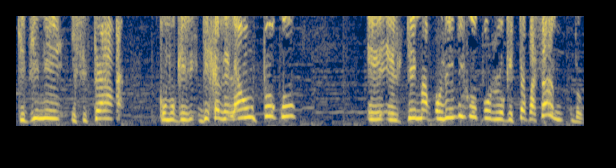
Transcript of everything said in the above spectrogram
que tiene y se está como que deja de lado un poco eh, el tema político por lo que está pasando.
